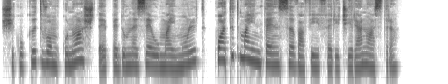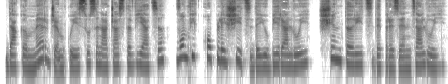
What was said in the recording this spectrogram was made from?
și cu cât vom cunoaște pe Dumnezeu mai mult, cu atât mai intensă va fi fericirea noastră. Dacă mergem cu Isus în această viață, vom fi copleșiți de iubirea Lui și întăriți de prezența Lui.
